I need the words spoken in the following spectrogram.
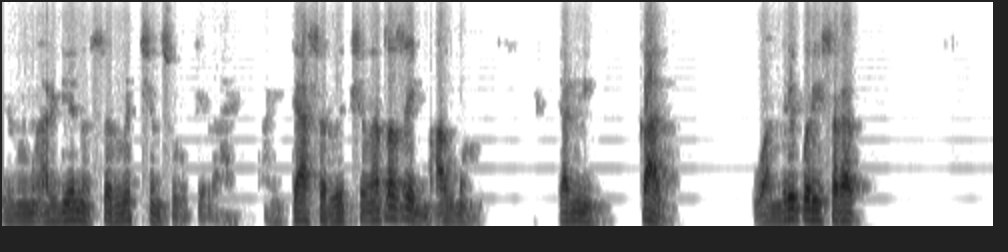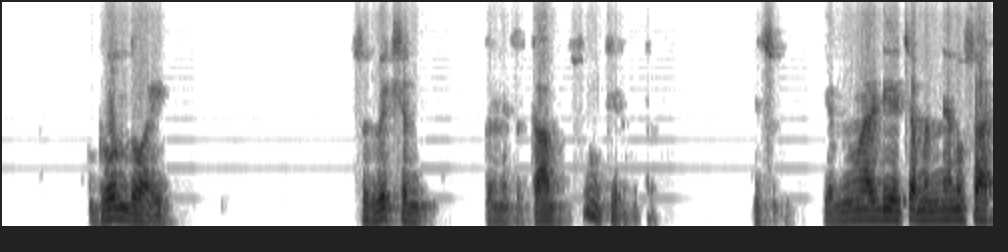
एम एम आर डी एनं सर्वेक्षण सुरू केलं आहे. आणि त्या सर्वेक्षणाचाच एक भाग म्हणून त्यांनी काल वांद्रे परिसरात ड्रोनद्वारे सर्वेक्षण करण्याचं काम सुरू केलं होतं. एम एम आर डी एच्या म्हणण्यानुसार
